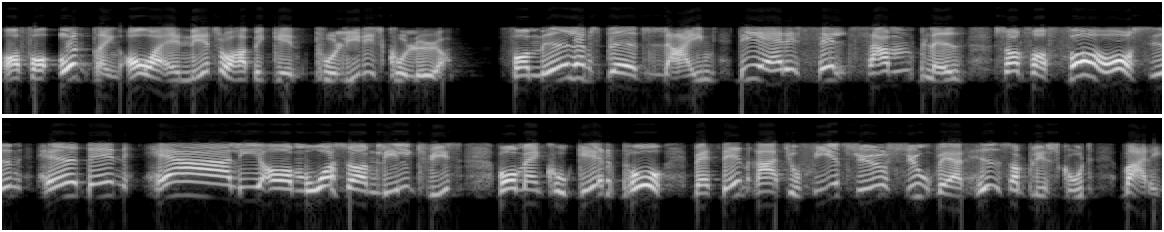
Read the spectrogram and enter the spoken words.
og forundring over, at Netto har bekendt politisk kulør. For medlemsbladet Lime, det er det selv samme blad, som for få år siden havde den herlige og morsomme lille quiz, hvor man kunne gætte på, hvad den Radio 24 vært hed, som blev skudt. Var det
